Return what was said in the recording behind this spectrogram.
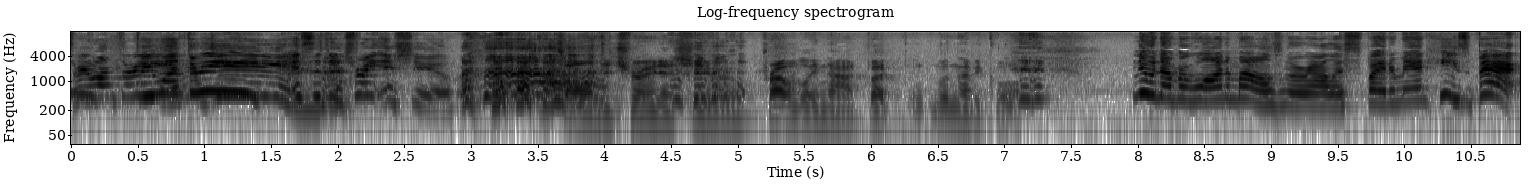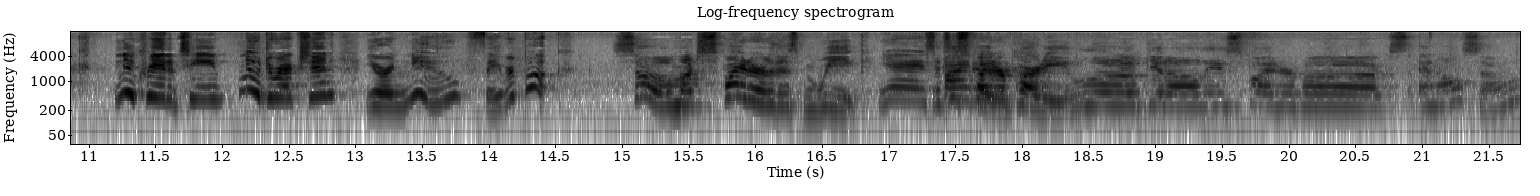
313! It's a Detroit issue. it's all Detroit issue. Probably not, but wouldn't that be cool? New number one, Miles Morales Spider Man. He's back. New creative team, new direction, your new favorite book. So much spider this week. Yay, spider. It's a spider party. Look at all these spider books. And also,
